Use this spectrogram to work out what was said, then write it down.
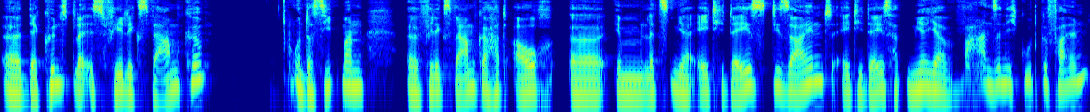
Äh, der Künstler ist Felix Wermke. Und das sieht man, äh, Felix Wermke hat auch äh, im letzten Jahr 80 Days designt. 80 Days hat mir ja wahnsinnig gut gefallen.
